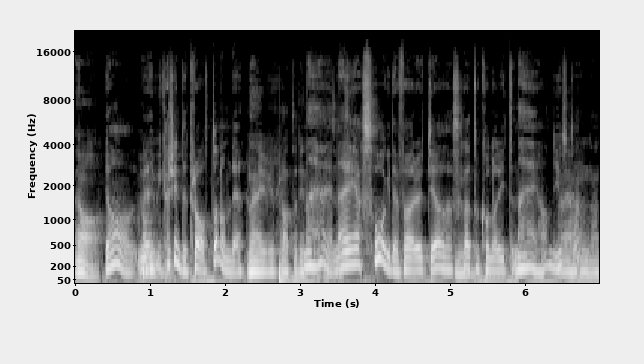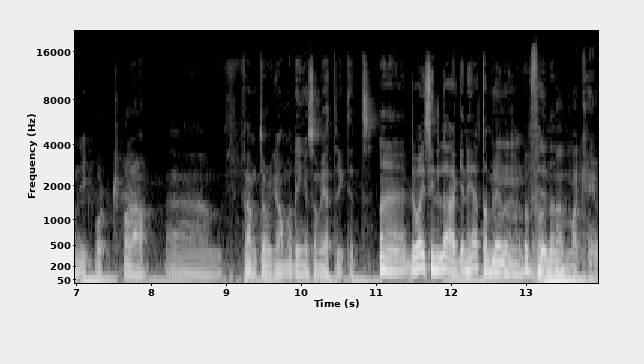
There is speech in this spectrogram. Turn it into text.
Ja. Ja, vi- Han- vi kanske inte pratade om det. Nej, vi pratade inte om Nej, det nej jag såg det förut. Jag satt Mm. och kollade lite. Nej, han just Nej, det. han, han gick bort bara. Eh, 50 år gammal, det är ingen som vet riktigt. Eh, Det var i sin lägenhet han blev Mm, uppfunnen. Men man kan ju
